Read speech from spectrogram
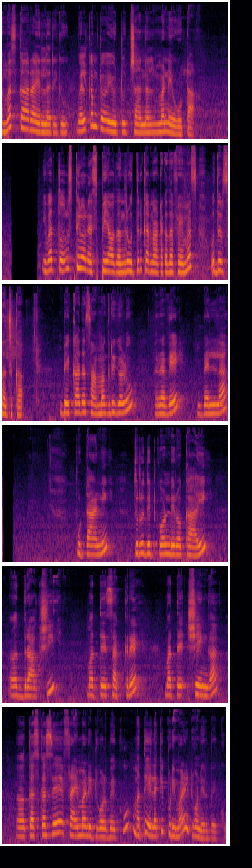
ನಮಸ್ಕಾರ ಎಲ್ಲರಿಗೂ. ವೆಲ್ಕಮ್ ಟು ಯೂಟ್ಯೂಬ್ ಚಾನಲ್ ಮನೆ ಊಟ. ಇವತ್ತು ತೋರಿಸ್ತಿರೋ ರೆಸಿಪಿ ಯಾವುದಂದ್ರೆ ಉತ್ತರ ಕರ್ನಾಟಕದ ಫೇಮಸ್ ಉದುರು ಸಜ್ಜಕ ಬೇಕಾದ ಸಾಮಗ್ರಿಗಳು, ರವೆ, ಬೆಲ್ಲ, ಪುಟಾಣಿ, ತುರಿದಿಟ್ಕೊಂಡಿರೋ ಕಾಯಿ ದ್ರಾಕ್ಷಿ, ಮತ್ತು ಸಕ್ಕರೆ, ಮತ್ತು ಶೇಂಗಾ ಕಸಕಸೆ ಫ್ರೈ ಮಾಡಿ ಇಟ್ಕೊಳ್ಬೇಕು, ಮತ್ತು ಏಲಕ್ಕಿ ಪುಡಿ ಮಾಡಿ ಇಟ್ಕೊಂಡಿರಬೇಕು.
